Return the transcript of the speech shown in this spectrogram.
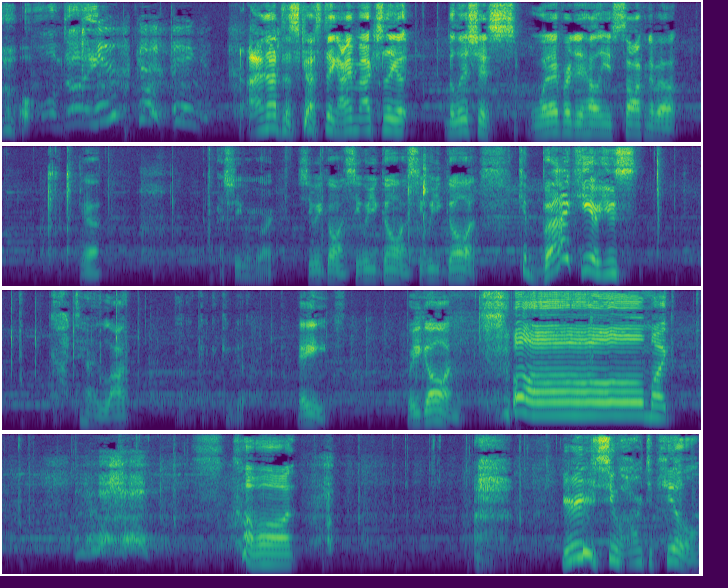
Oh, I'm dying! Disgusting. I'm not disgusting. I'm actually delicious. Whatever the hell he's talking about. Yeah. I see where you are. See where you're going. See where you're going. See where you're going. Get back here, you. S God damn, I lost. Okay, I can get. Hey, where you going? Oh my! Come on. You're too hard to kill.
